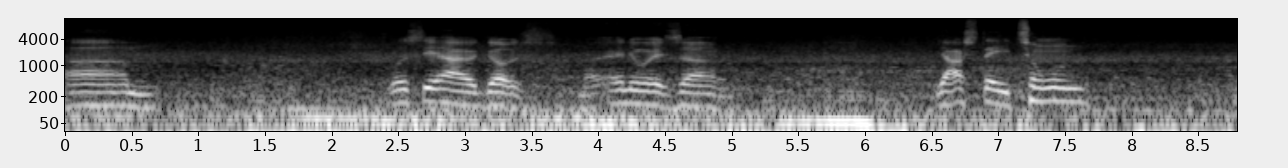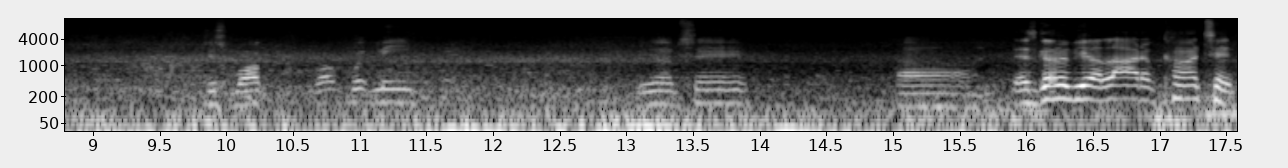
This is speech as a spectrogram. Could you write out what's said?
Um, we'll see how it goes. But anyways, um, y'all stay tuned. Just walk walk with me you know what I'm saying? Um, there's gonna be a lot of content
